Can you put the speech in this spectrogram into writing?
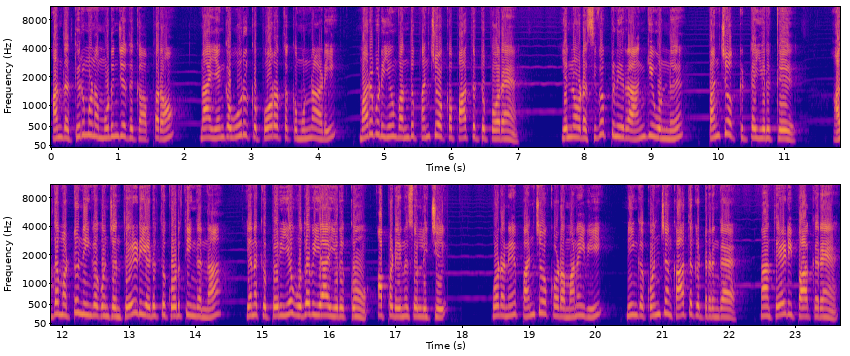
அந்த திருமணம் முடிஞ்சதுக்கு அப்புறம் நான் எங்க ஊருக்கு போறதுக்கு முன்னாடி மறுபடியும் வந்து பஞ்சோக்க பார்த்துட்டு போறேன். என்னோட சிவப்பு நிற அங்கி ஒன்று பஞ்சோக் கிட்ட இருக்கு. அதை மட்டும் நீங்க கொஞ்சம் தேடி எடுத்து கொடுத்தீங்கன்னா எனக்கு பெரிய உதவியா இருக்கும் அப்படின்னு சொல்லிச்சு. உடனே பஞ்சோக்கோட மனைவி நீங்க கொஞ்சம் காத்துக்கிட்டு இருங்க நான் தேடி பார்க்கறேன்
